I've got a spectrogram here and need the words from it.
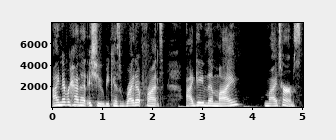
I never had that issue because right up front, I gave them my my terms.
